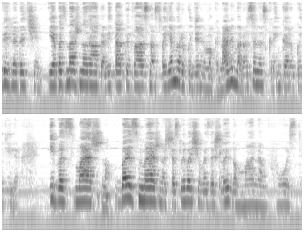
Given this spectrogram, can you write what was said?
любі глядачі! Я безмежно рада вітати вас на своєму рукодільному каналі Марусина Скринька Рукоділля. І безмежно, безмежно щаслива, що ви зайшли до мене в гості.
